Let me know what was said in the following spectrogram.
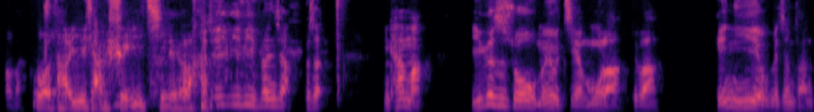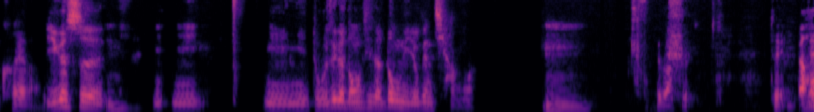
好吧？我操，又想水一期是吧？G E B 分享不是，你看嘛，一个是说我们有节目了，对吧？给你也有个正反馈了。一个是嗯你你你你读这个东西的动力就更强了，嗯，对吧？是，对。然后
